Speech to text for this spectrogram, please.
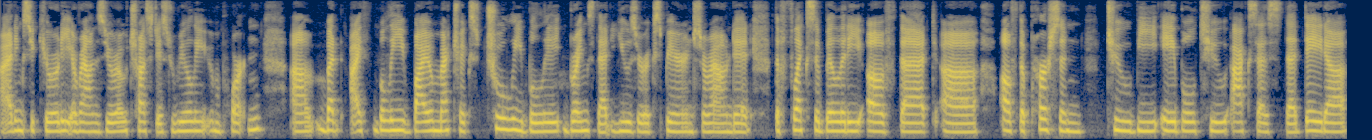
adding security around zero trust is really important. Um, but I believe biometrics truly believe, brings that user experience around it, the flexibility of that uh, of the person to be able to access that data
